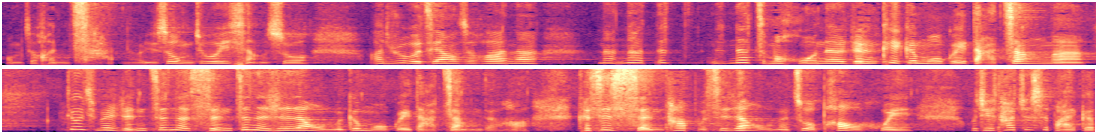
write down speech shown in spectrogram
我们就很惨。有时候我们就会想说，啊，如果这样子的话，那那那那那怎么活呢？人可以跟魔鬼打仗吗？弟兄姐妹，人真的神真的是让我们跟魔鬼打仗的哈。可是神他不是让我们做炮灰，我觉得他就是把一个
